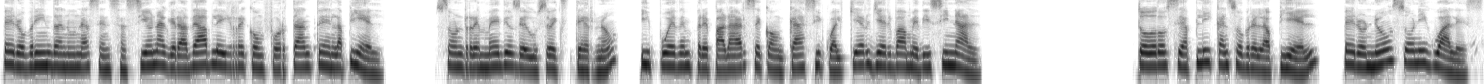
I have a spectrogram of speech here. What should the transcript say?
pero brindan una sensación agradable y reconfortante en la piel. Son remedios de uso externo, y pueden prepararse con casi cualquier hierba medicinal. Todos se aplican sobre la piel, pero no son iguales.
